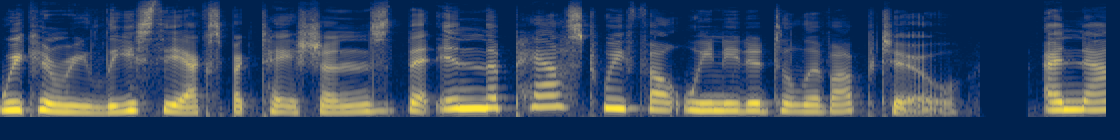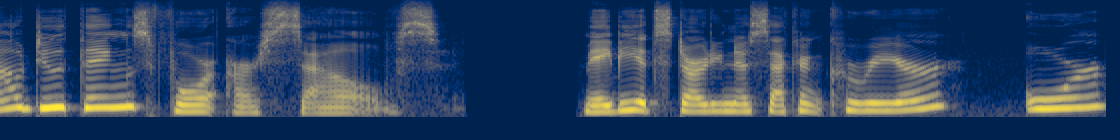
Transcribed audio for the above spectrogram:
We can release the expectations that in the past we felt we needed to live up to, and now do things for ourselves. Maybe it's starting a second career, or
